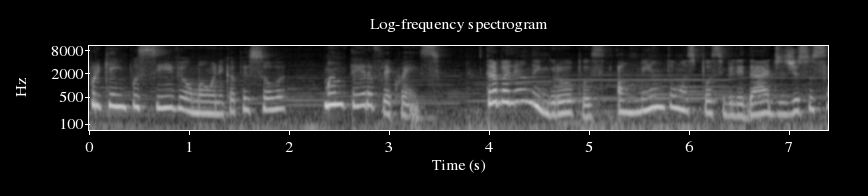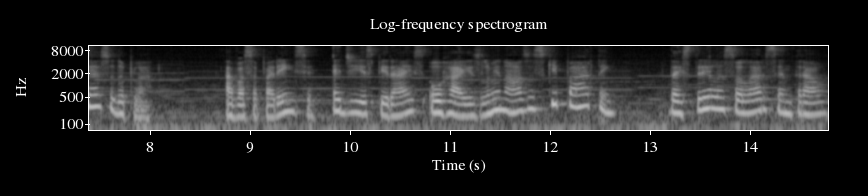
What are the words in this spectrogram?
porque é impossível uma única pessoa manter a frequência. Trabalhando em grupos, aumentam as possibilidades de sucesso do plano. A vossa aparência é de espirais ou raios luminosos que partem da estrela solar central,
